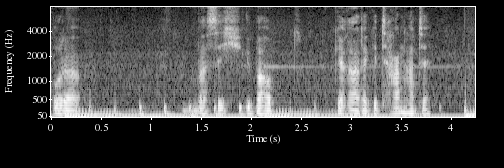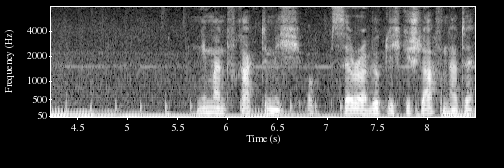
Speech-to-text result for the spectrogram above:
Oder was ich überhaupt gerade getan hatte. Niemand fragte mich, ob Sarah wirklich geschlafen hatte,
